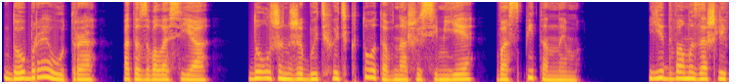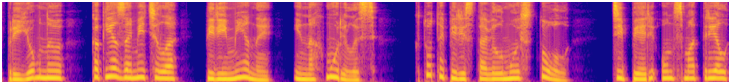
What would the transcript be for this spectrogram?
«Доброе утро», — отозвалась я. «Должен же быть хоть кто-то в нашей семье воспитанным». Едва мы зашли в приемную, как я заметила перемены и нахмурилась. Кто-то переставил мой стол. Теперь он смотрел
